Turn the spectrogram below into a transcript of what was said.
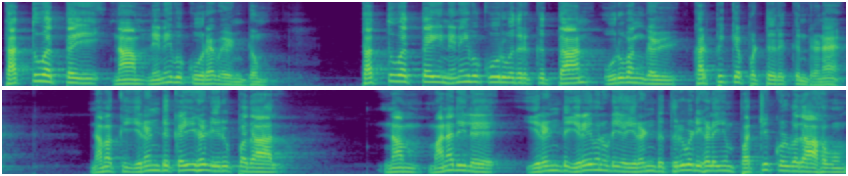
தத்துவத்தை நாம் நினைவு கூற வேண்டும். தத்துவத்தை நினைவு கூறுவதற்குத்தான் உருவங்கள் கற்பிக்கப்பட்டிருக்கின்றன. நமக்கு இரண்டு கைகள் இருப்பதால் நம் மனதிலே இரண்டு இறைவனுடைய இரண்டு திருவடிகளையும் பற்றி கொள்வதாகவும்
